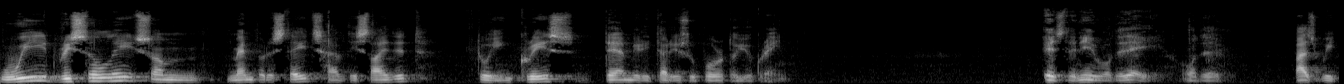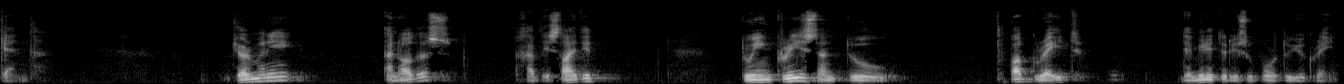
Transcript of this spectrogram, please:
We recently, some member states have decided to increase their military support to Ukraine. It's the news of the day or the past weekend. Germany and others have decided to increase and to upgrade the military support to Ukraine.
